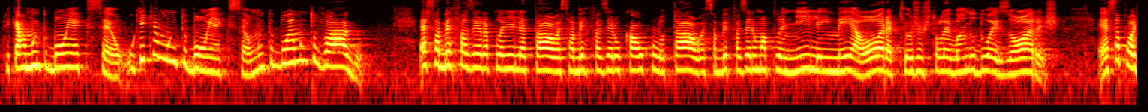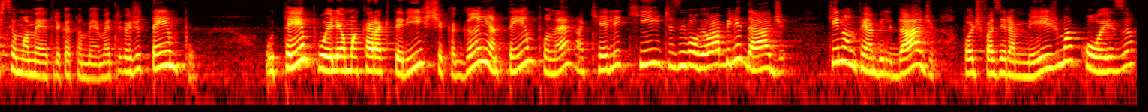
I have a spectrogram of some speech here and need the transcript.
ficar muito bom em Excel. O que é muito bom em Excel? Muito bom é muito vago. É saber fazer a planilha tal, é saber fazer o cálculo tal, é saber fazer uma planilha em meia hora, que eu já estou levando duas horas. Essa pode ser uma métrica também, a métrica de tempo. O tempo, ele é uma característica, ganha tempo, né? Aquele que desenvolveu a habilidade. Quem não tem habilidade pode fazer a mesma coisa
